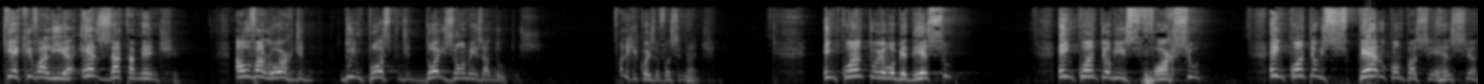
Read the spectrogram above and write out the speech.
que equivalia exatamente ao valor de, do imposto de dois homens adultos. Olha que coisa fascinante. Enquanto eu obedeço, enquanto eu me esforço, enquanto eu espero com paciência,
